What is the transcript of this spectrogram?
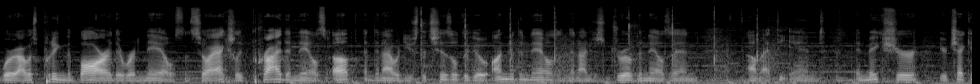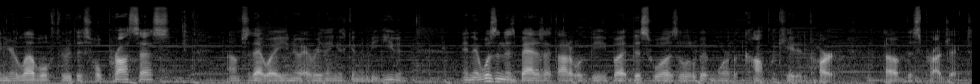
where I was putting the bar there were nails and so I actually pried the nails up and then I would use the chisel to go under the nails and then I just drove the nails in um, at the end. And make sure you're checking your level through this whole process um, so that way you know everything is going to be even and it wasn't as bad as I thought it would be, but this was a little bit more of a complicated part of this project.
